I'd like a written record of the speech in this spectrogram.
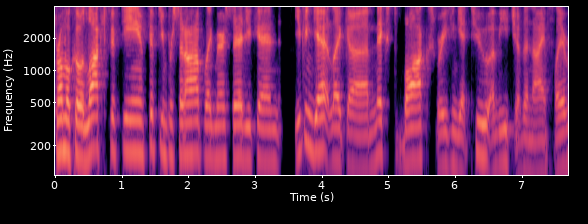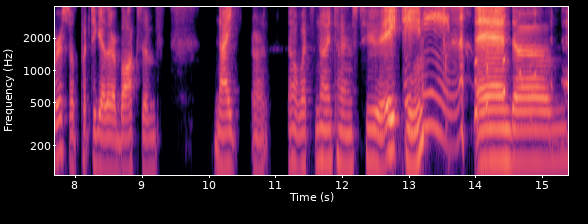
Promo code LOCKED15, 15% off. Like Mary said, you can you can get like a mixed box where you can get two of each of the nine flavors. So put together a box of night or oh, what's nine times two? 18. 18. and um,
